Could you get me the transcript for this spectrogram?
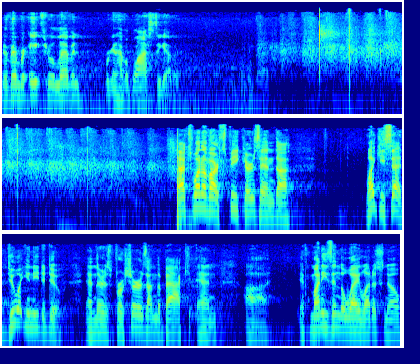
November 8th through 11. We're going to have a blast together. That's one of our speakers, and uh, like he said, do what you need to do. And there's brochures on the back, and uh, if money's in the way, let us know.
